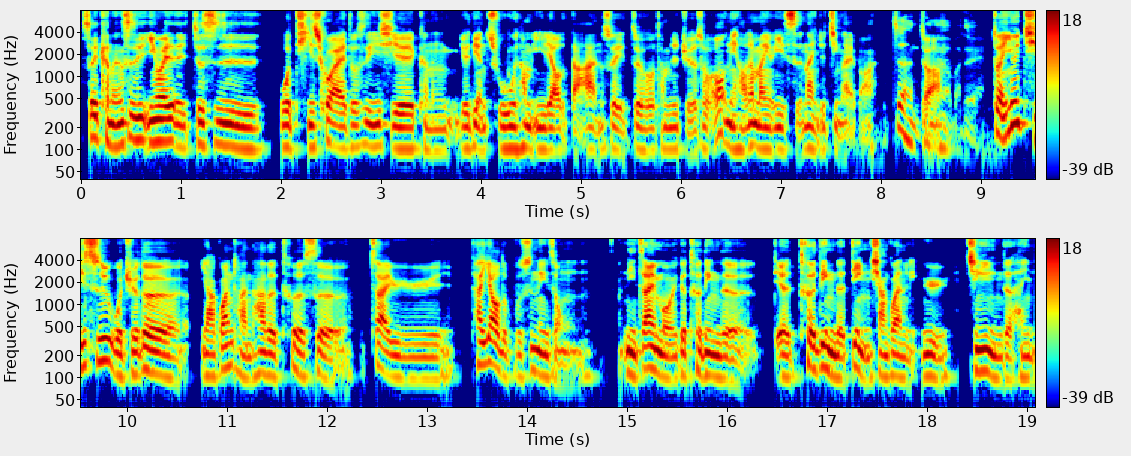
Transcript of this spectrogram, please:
所以，可能是因为就是我提出来都是一些可能有点出乎他们意料的答案，所以最后他们就觉得说：“哦，你好像蛮有意思，那你就进来吧。”这很重要吧？对对，因为其实我觉得亚观团它的特色在于，它要的不是那种。你在某一个特定的呃特定的电影相关领域经营的很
